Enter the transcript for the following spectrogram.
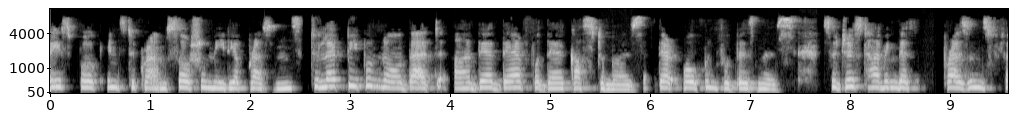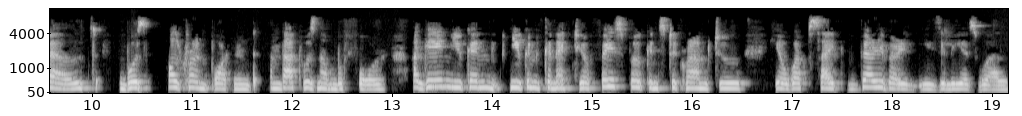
facebook instagram social media presence to let people know that uh, they're there for their customers. They're open for business. So just having that presence felt was ultra important and that was number four. Again you can you can connect your facebook instagram to your website very very easily as well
